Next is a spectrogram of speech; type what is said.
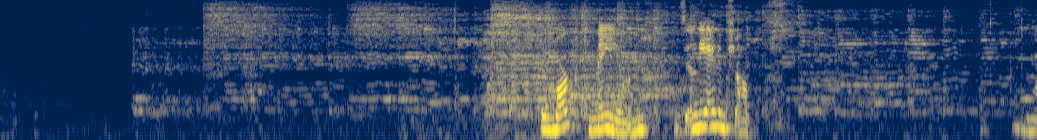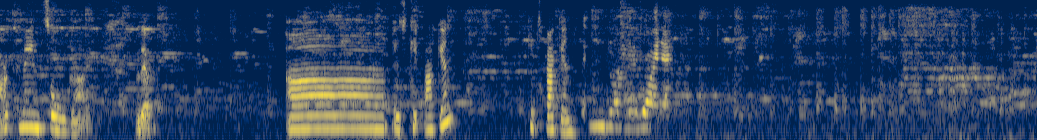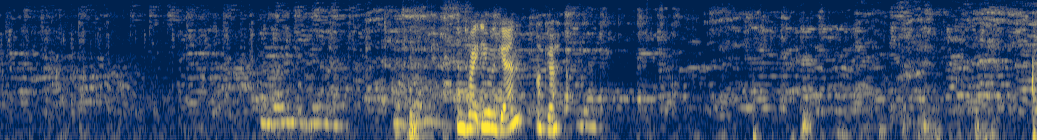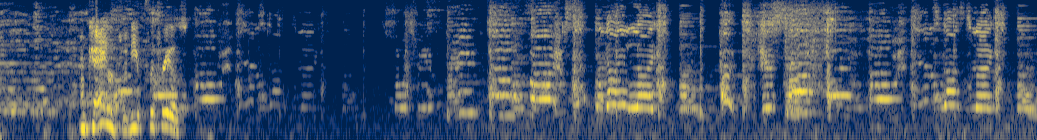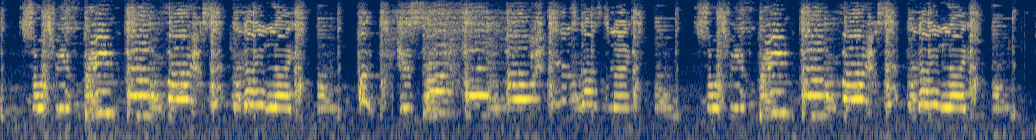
The marked man is in the item shop. The marked man soul guy. Whatever. Uh, is Kit back in? Kit's back in. Invite you again? Okay. Okay, let's ready up for trios.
